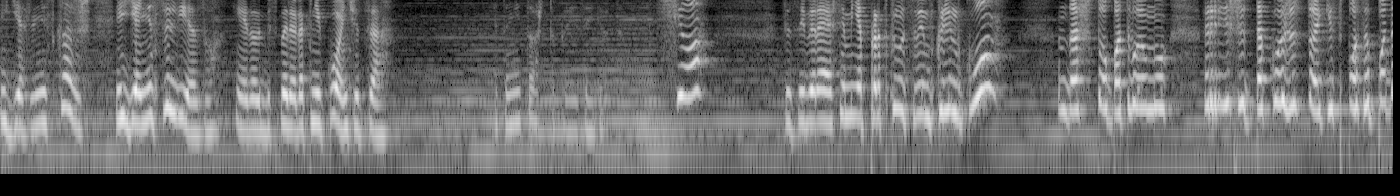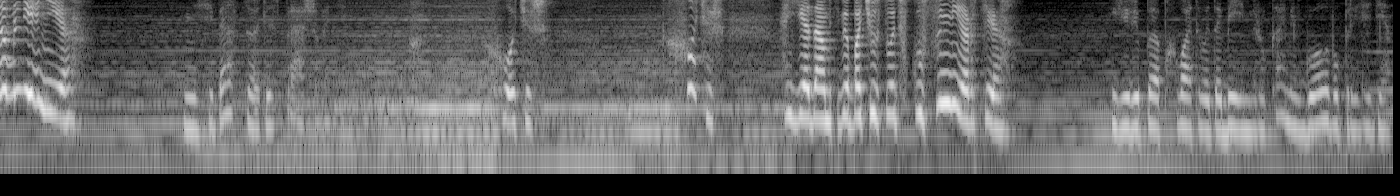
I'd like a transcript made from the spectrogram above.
Если не скажешь, я не слезу, и этот беспорядок не кончится. Это не то, что произойдет. Чё? Ты собираешься меня проткнуть своим клинком? Да что, по-твоему, решит такой жестокий способ подавления? Не себя стоит ли спрашивать? Хочешь... Хочешь, я дам тебе почувствовать вкус смерти? Юрипе обхватывает обеими руками голову президента.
